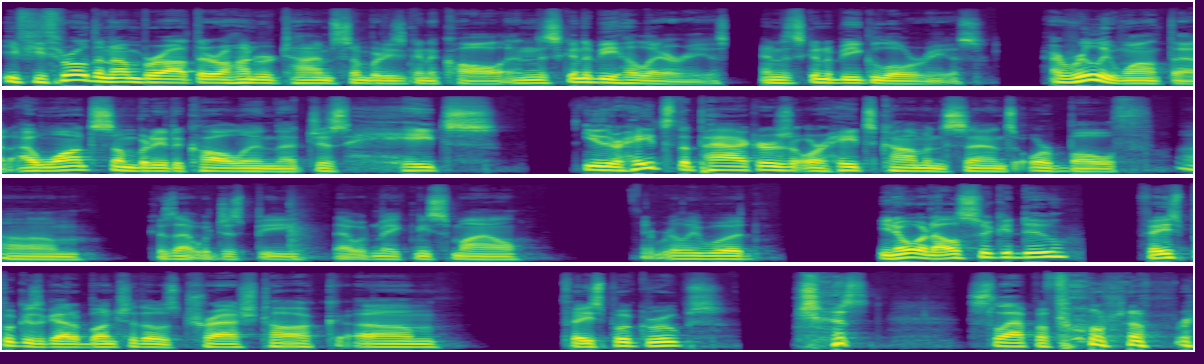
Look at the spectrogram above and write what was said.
if you throw the number out there a hundred times, somebody's going to call, and it's going to be hilarious, and it's going to be glorious. I really want that. I want somebody to call in that just hates either hates the Packers or hates common sense or both. Um, because that would just be that would make me smile. It really would. You know what else we could do? Facebook has got a bunch of those trash talk um, Facebook groups. Just slap a phone number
